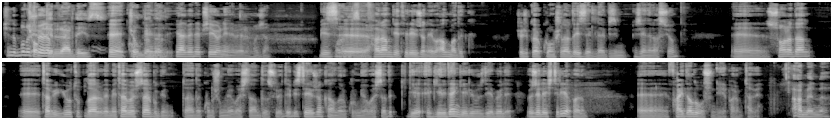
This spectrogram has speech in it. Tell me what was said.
Şimdi bunu Çok şöyle gerilerdeyiz. Evet çok eğlendi. Yani ben hep şey örneğini veririm hocam. Biz e, haram diye televizyon evi almadık. Çocuklar komşularda izlediler bizim jenerasyon. E, sonradan e, tabii YouTube'lar ve Metaverse'ler bugün daha da konuşulmaya başlandığı sürede biz televizyon kanalları kurmaya başladık diye e, geriden geliyoruz diye böyle öz eleştiri yaparım. E, faydalı olsun diye yaparım tabii. Amenna.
